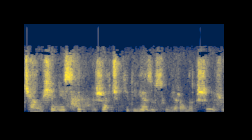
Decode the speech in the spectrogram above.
Działy się niezwykłe rzeczy, kiedy Jezus umierał na krzyżu.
